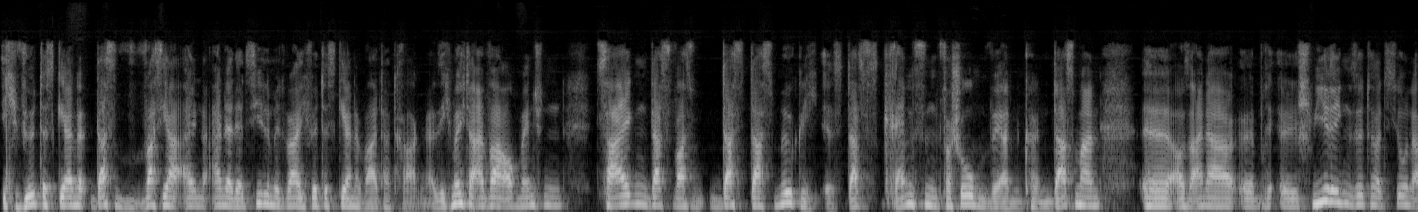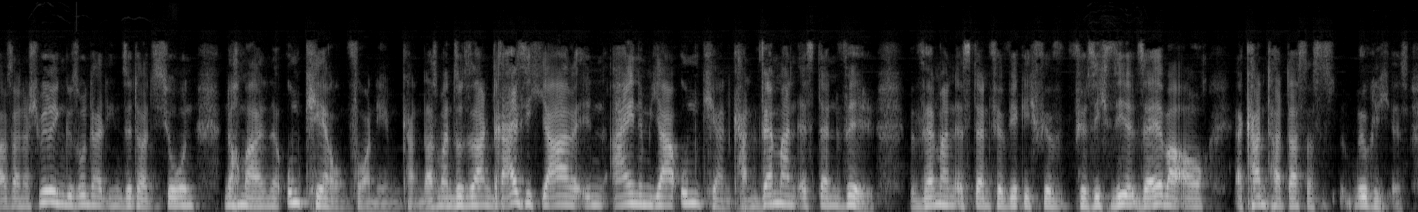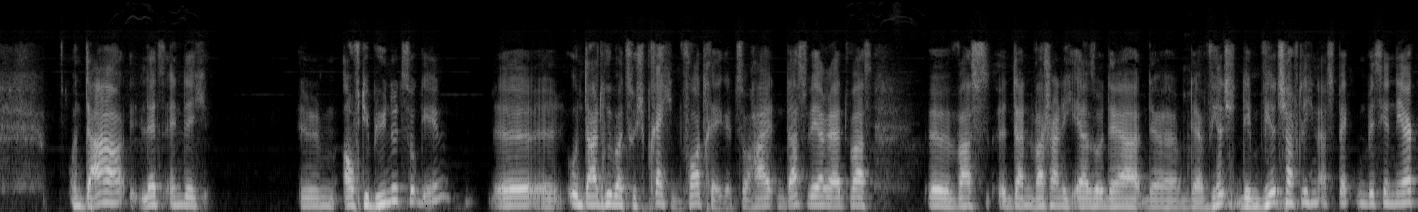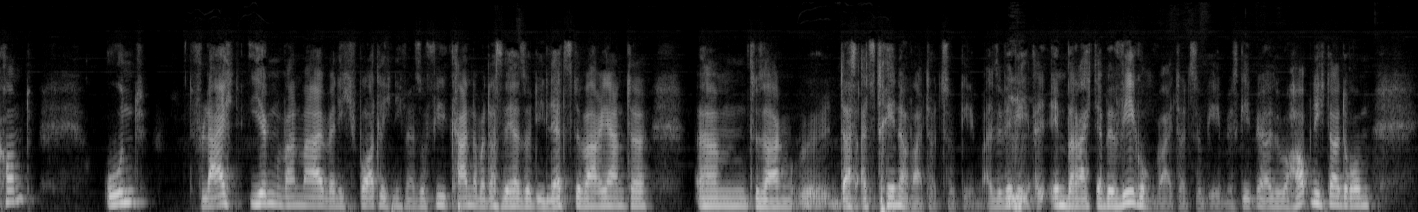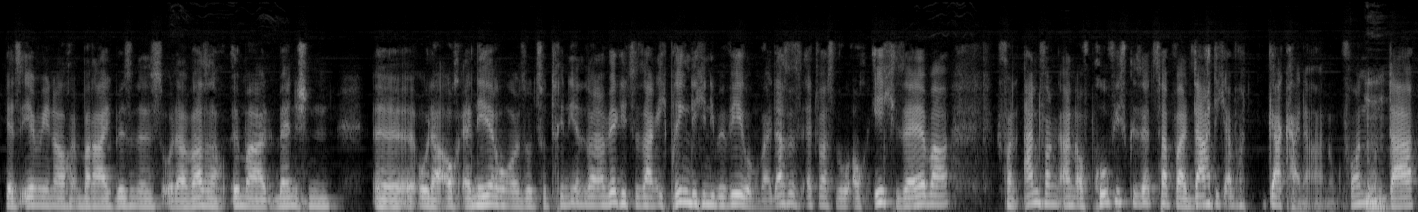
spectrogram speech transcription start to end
ich würde das gerne, das, was ja ein, einer der Ziele mit war, ich würde das gerne weitertragen. Also ich möchte einfach auch Menschen zeigen, dass was, dass das möglich ist, dass Grenzen verschoben werden können, dass man äh, aus einer äh, äh schwierigen Situation, aus einer schwierigen gesundheitlichen Situation nochmal eine Umkehrung vornehmen kann, dass man sozusagen 30 Jahre in einem Jahr umkehren kann, wenn man es denn will, wenn man es dann für wirklich für, für sich selber auch erkannt hat, dass das möglich ist. Und da letztendlich ähm, auf die Bühne zu gehen äh, und darüber zu sprechen, Vorträge zu halten, das wäre etwas, äh, was dann wahrscheinlich eher so der, der, der Wir dem wirtschaftlichen Aspekt ein bisschen näher kommt. Und vielleicht irgendwann mal, wenn ich sportlich nicht mehr so viel kann, aber das wäre so die letzte Variante, ähm, zu sagen, das als Trainer weiterzugeben. Also wirklich mhm. im Bereich der Bewegung weiterzugeben. Es geht mir also überhaupt nicht darum, jetzt irgendwie noch im Bereich Business oder was auch immer Menschen äh, oder auch Ernährung oder so zu trainieren, sondern wirklich zu sagen, ich bringe dich in die Bewegung, weil das ist etwas, wo auch ich selber von Anfang an auf Profis gesetzt habe, weil da hatte ich einfach gar keine Ahnung von mhm. und da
